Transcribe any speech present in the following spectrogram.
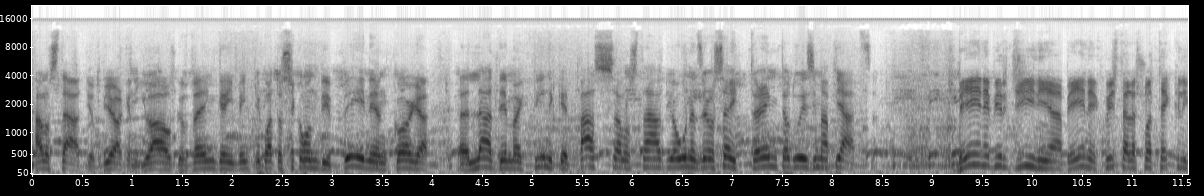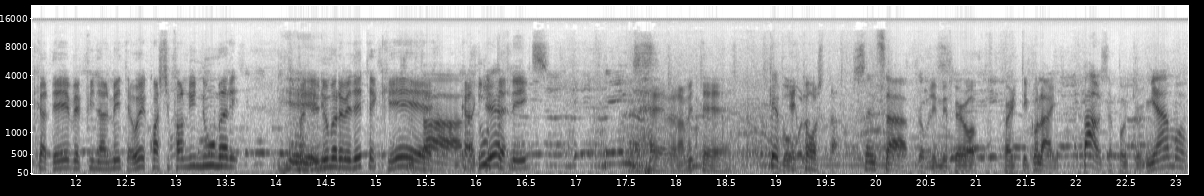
Allo stadio Björgen Joaug Venga in 24 secondi, bene ancora eh, la De Martini che passa allo stadio 1-0-6 26, 32esima piazza. Bene Virginia, bene, questa è la sua tecnica deve finalmente, Uè, oh, qua si fanno i numeri, e... i numeri vedete che cadute. Eh, veramente che vola, senza problemi però particolari. Pausa, poi torniamo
